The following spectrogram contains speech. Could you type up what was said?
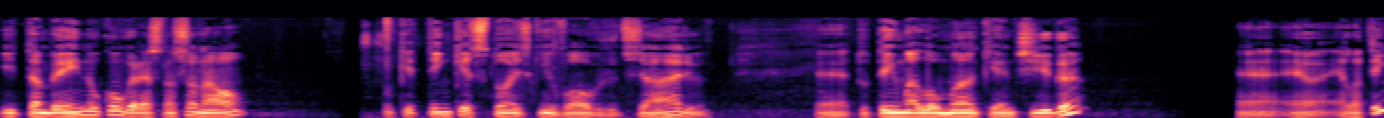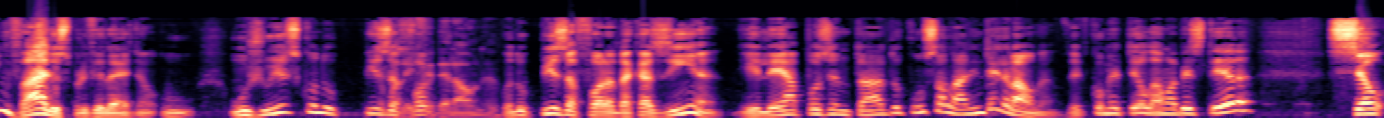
e também no Congresso Nacional porque tem questões que envolvem o judiciário. É, tu tem uma Loman que é antiga, é, é, ela tem vários privilégios. O, um juiz, quando pisa, é fora, federal, né? quando pisa fora da casinha, ele é aposentado com salário integral. Né? Ele cometeu lá uma besteira, se é,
